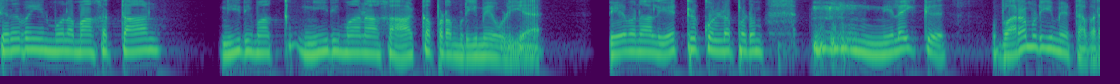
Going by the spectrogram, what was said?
கிருபையின் மூலமாகத்தான் நீதிமாக் நீதிமானாக ஆக்கப்பட முடியுமே ஒழிய தேவனால் ஏற்றுக்கொள்ளப்படும் நிலைக்கு வர முடியுமே தவிர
